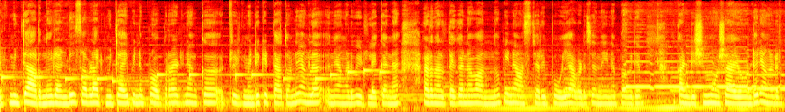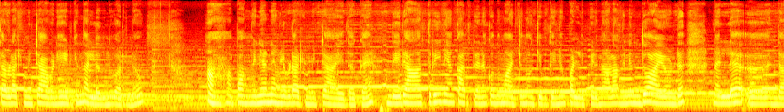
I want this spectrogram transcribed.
അഡ്മിറ്റ് ആയിരുന്നു. രണ്ട് ദിവസം അവിടെ അഡ്മിറ്റ് ആയി. പിന്നെ പ്രോപ്പറായിട്ട് ഞങ്ങൾക്ക് ട്രീറ്റ്മെന്റ് കിട്ടാത്തതുകൊണ്ട് ഞങ്ങൾ ഞങ്ങളുടെ വീട്ടിലേക്ക് തന്നെ ഇടനിലത്തേക്ക് തന്നെ വന്നു. പിന്നെ ആസ്റ്ററിൽ പോയി. അവിടെ ചെന്ന് കഴിഞ്ഞപ്പോൾ അവർ കണ്ടീഷൻ മോശമായതുകൊണ്ട് ഞങ്ങളുടെ അടുത്ത് അവിടെ അഡ്മിറ്റ് ആവണേ ആയിരിക്കും നല്ലതെന്ന് പറഞ്ഞു. ആ അപ്പോൾ അങ്ങനെയാണ് ഞങ്ങളിവിടെ അഡ്മിറ്റ് ആയതൊക്കെ. ഇതേ രാത്രി ഞാൻ കർട്ടനൊക്കെ ഒന്ന് മാറ്റി നോക്കിയപ്പോഴത്തേനും പള്ളിപ്പെരുന്നാൾ അങ്ങനെ എന്തോ ആയതുകൊണ്ട് നല്ല എന്താ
